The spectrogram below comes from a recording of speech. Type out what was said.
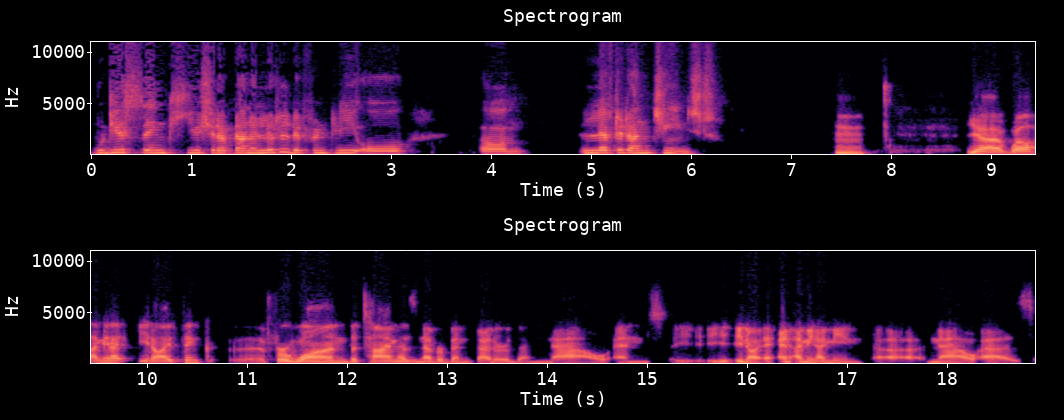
would you think you should have done a little differently or um, left it unchanged? Hmm. Yeah, well, I mean, I you know, I think uh, for one, the time has never been better than now, and you, you know, and, and, I mean, I mean uh, now as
